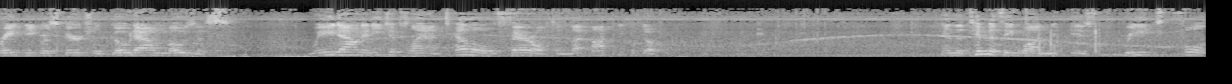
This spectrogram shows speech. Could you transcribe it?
great Negro spiritual, Go Down Moses. Way down in Egypt's land, tell old Pharaoh to let my people go. And the Timothy one is reads full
